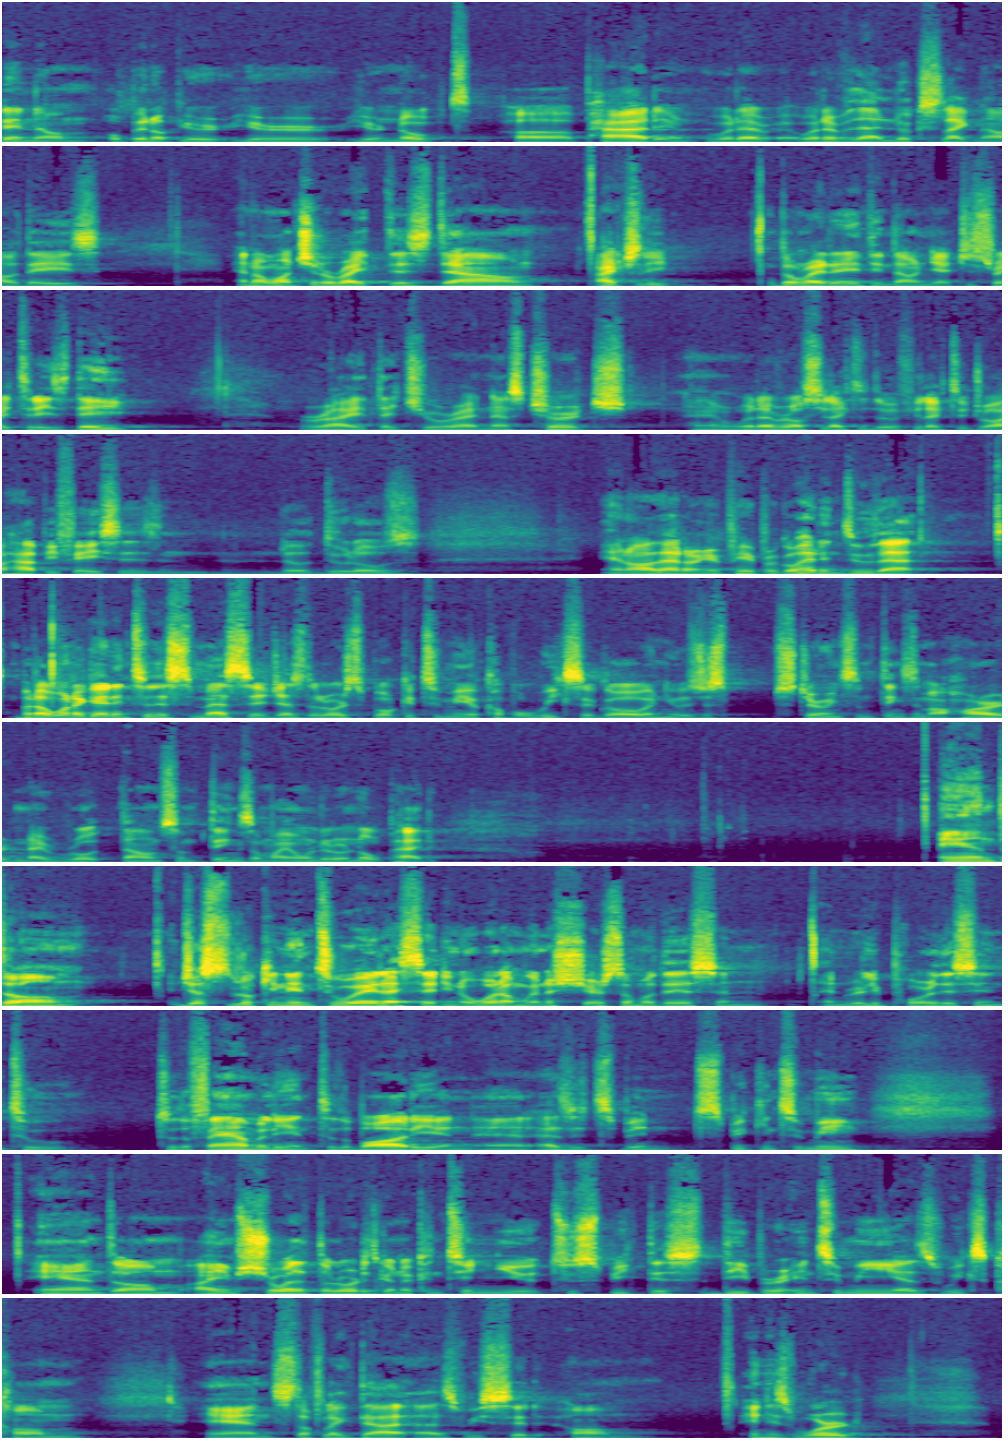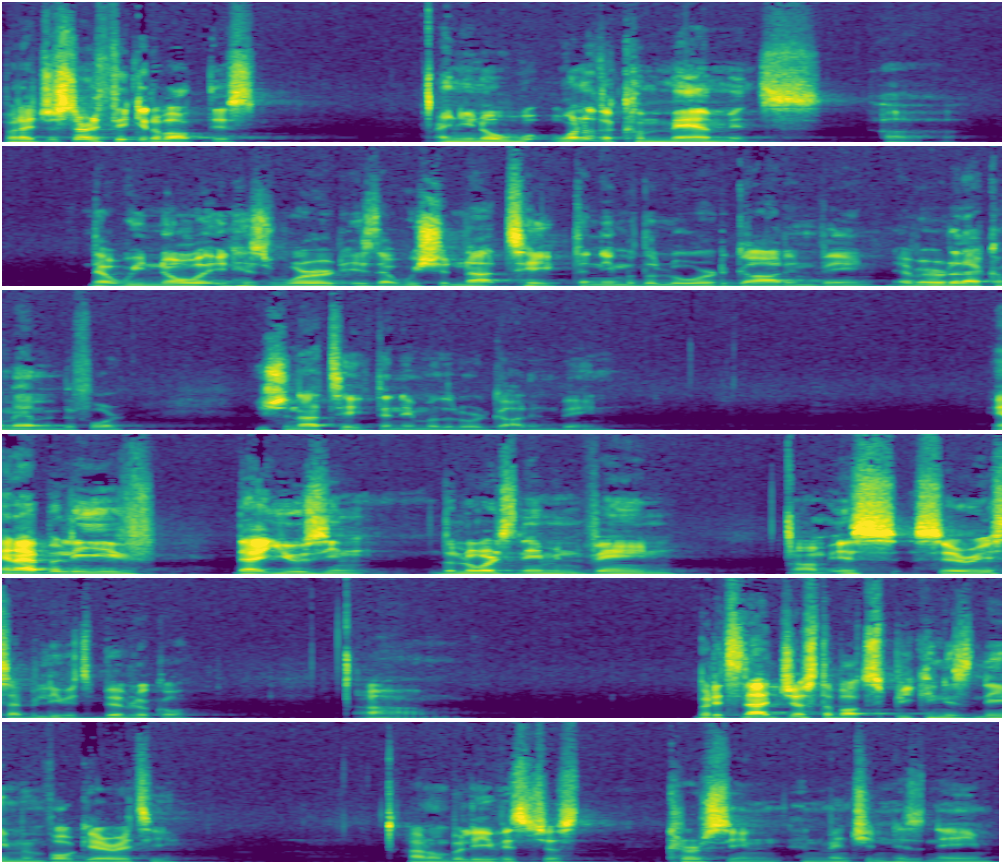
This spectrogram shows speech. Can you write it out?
Ahead and um, open up your your your note uh, pad and whatever whatever that looks like nowadays. And I want you to write this down. Actually, don't write anything down yet. Just write today's date. Right, that you were at Nest Church, and whatever else you like to do. If you like to draw happy faces and little doodles and all that on your paper, go ahead and do that. But I want to get into this message as the Lord spoke it to me a couple weeks ago, and He was just stirring some things in my heart, and I wrote down some things on my own little notepad. And um, just looking into it, I said, you know what, I'm going to share some of this and, and really pour this into to the family and to the body, and, and as it's been speaking to me. And um, I am sure that the Lord is going to continue to speak this deeper into me as weeks come and stuff like that as we sit um, in His Word. But I just started thinking about this. And you know, w- one of the commandments uh, that we know in His Word is that we should not take the name of the Lord God in vain. Ever heard of that commandment before? You should not take the name of the Lord God in vain. And I believe that using the Lord's name in vain um, is serious. I believe it's biblical. Um, but it's not just about speaking his name in vulgarity. I don't believe it's just cursing and mentioning his name,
